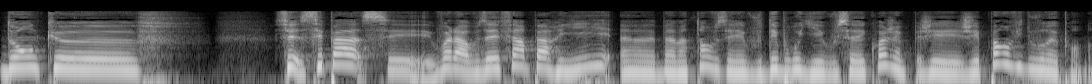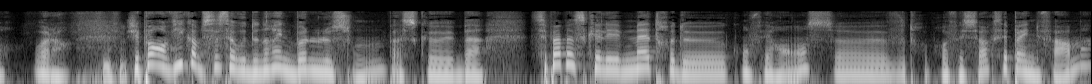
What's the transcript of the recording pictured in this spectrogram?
Donc, euh, c'est pas, c'est voilà, vous avez fait un pari. Euh, ben maintenant, vous allez vous débrouiller. Vous savez quoi? J'ai- J'ai j'ai pas envie de vous répondre. Voilà, j'ai pas envie comme ça. Ça vous donnera une bonne leçon parce que ben c'est pas parce qu'elle est maître de conférence, euh, votre professeur, que c'est pas une femme.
